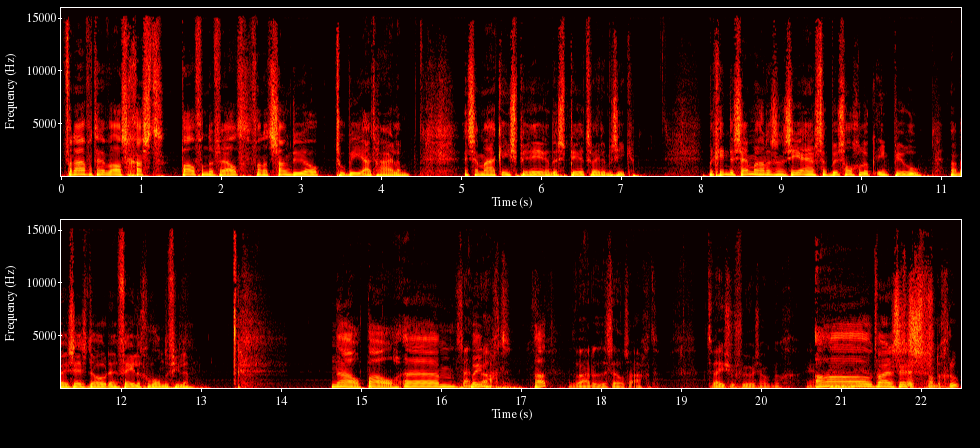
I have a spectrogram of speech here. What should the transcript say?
Vanavond hebben we als gast Paul van der Veld van het zangduo To Be uit Haarlem. En ze maken inspirerende spirituele muziek. Begin december hadden ze een zeer ernstig busongeluk in Peru, waarbij zes doden en vele gewonden vielen. Nou, Paul. Het zijn er je- acht. Wat? Het waren er zelfs acht. Twee chauffeurs ook nog. Ja. Oh, het waren zes. Zes van de groep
